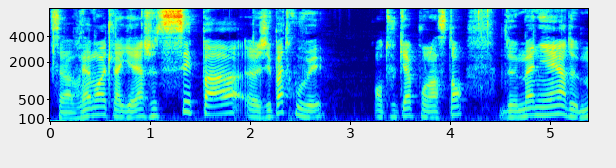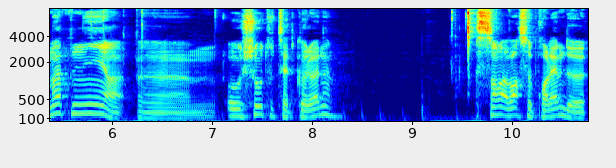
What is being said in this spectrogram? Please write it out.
ça va vraiment être la galère. Je sais pas, euh, j'ai pas trouvé, en tout cas pour l'instant, de manière de maintenir euh, au chaud toute cette colonne sans avoir ce problème de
